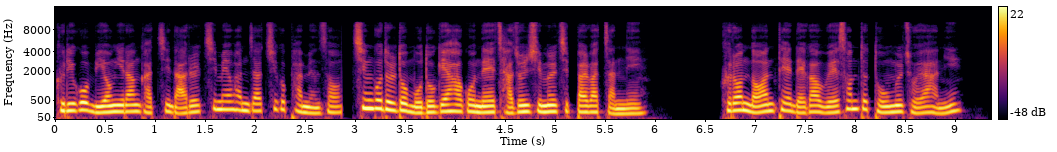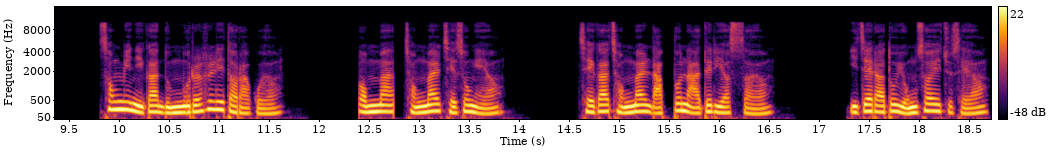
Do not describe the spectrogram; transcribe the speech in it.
그리고 미영이랑 같이 나를 치매 환자 취급하면서 친구들도 못 오게 하고 내 자존심을 짓밟았잖니. 그런 너한테 내가 왜 선뜻 도움을 줘야 하니? 성민이가 눈물을 흘리더라고요. 엄마, 정말 죄송해요. 제가 정말 나쁜 아들이었어요. 이제라도 용서해 주세요.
